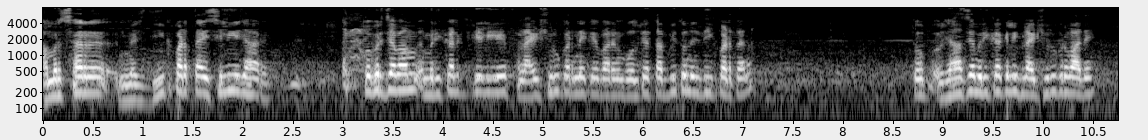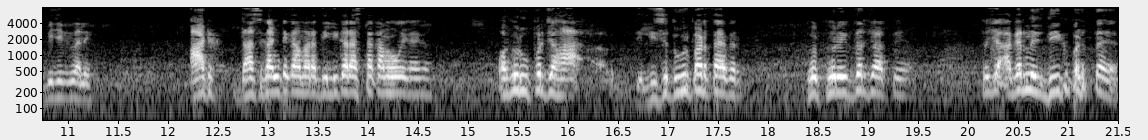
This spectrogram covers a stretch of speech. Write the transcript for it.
अमृतसर नज़दीक पड़ता है, इसीलिए जहाँ रहे। तो फिर जब हम अमेरिका के लिए फ़्लाइट शुरू करने के बारे में बोलते हैं, तब भी तो नज़दीक पड़ता है ना? तो यहाँ से अमेरिका के लिए फ़्लाइट शुरू करवा दे, बीजेपी वाले। आठ, दस घंटे का हमारा दिल्ली का रास्ता कम हो जाएगा। और फिर ऊपर जहा, दिल्ली से दूर पड़ता है फिर तो फिर इधर जाते हैं। तो जा अगर नज़दीक पड़ता है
